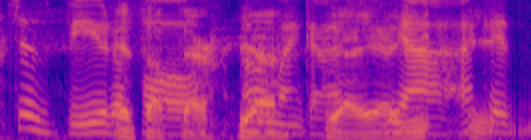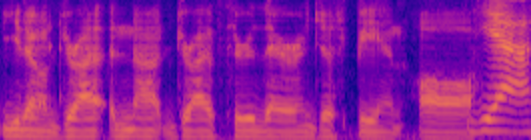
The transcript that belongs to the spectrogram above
It's just beautiful. It's up there. Yeah. Oh my gosh. Yeah, yeah. Yeah, you, I could. You don't drive, not drive through there and just be in awe. Yeah,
